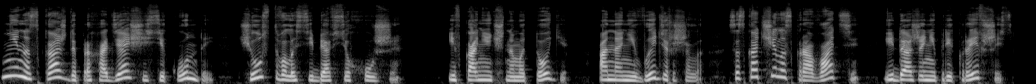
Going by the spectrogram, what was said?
Нина с каждой проходящей секундой чувствовала себя все хуже. И в конечном итоге она не выдержала, соскочила с кровати и, даже не прикрывшись,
